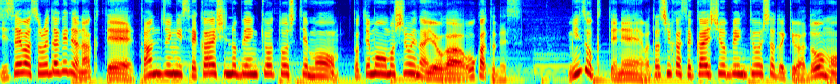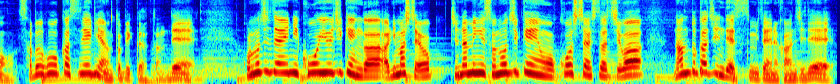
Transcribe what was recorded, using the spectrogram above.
実際はそれだけではなくて単純に世界史の勉強としてもとても面白い内容が多かったです。民族ってね、私が世界史を勉強した時はどうもサブフォーカスエリアのトピックだったんで、この時代にこういう事件がありましたよ。ちなみにその事件を起こした人たちは、なんとか人ですみたいな感じで、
